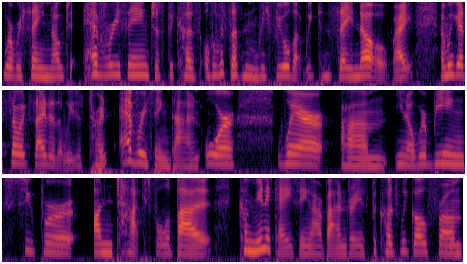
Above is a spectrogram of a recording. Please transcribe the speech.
where we're saying no to everything just because all of a sudden we feel that we can say no, right? And we get so excited that we just turn everything down, or where, um, you know, we're being super untactful about communicating our boundaries because we go from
